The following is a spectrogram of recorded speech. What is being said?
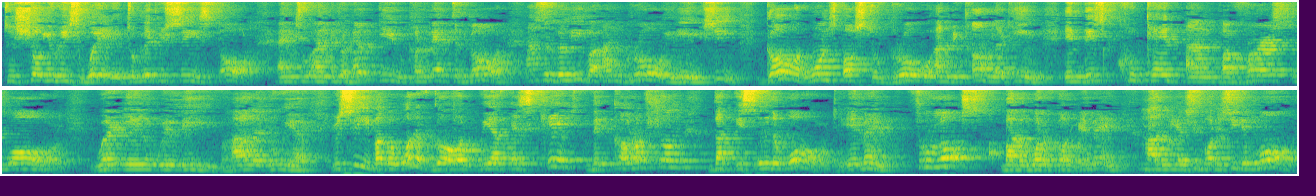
to show you his way, to make you see his thought, and to, and to help you connect to God as a believer and grow in him. You see, God wants us to grow and become like him in this crooked and perverse world wherein we live. Hallelujah. You see, by the word of God, we have escaped the corruption that is in the world. Amen. Through loss by the word of God. Amen. Hallelujah. See, but you see, the more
